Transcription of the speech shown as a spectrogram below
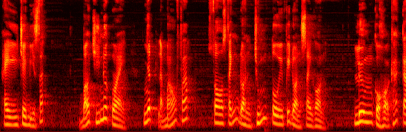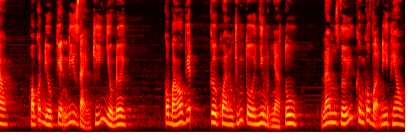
hay chơi bì sắt. Báo chí nước ngoài, nhất là báo Pháp so sánh đoàn chúng tôi với đoàn Sài Gòn. Lương của họ khá cao, họ có điều kiện đi giải trí nhiều nơi. Có báo viết cơ quan chúng tôi như một nhà tu, nam giới không có vợ đi theo,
